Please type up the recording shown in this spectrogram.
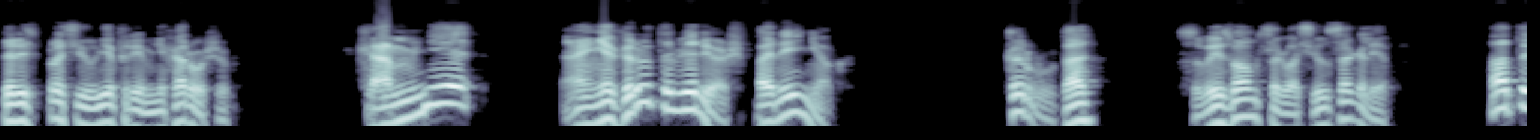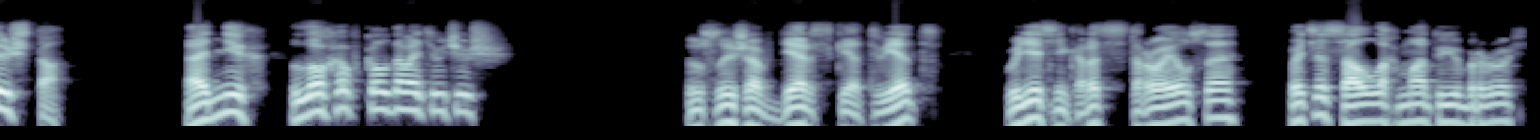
переспросил Ефрем Нехорошев. — Ко мне? А не круто берешь, паренек? — Круто, — с вызовом согласился Глеб. — А ты что, одних лохов колдовать учишь? Услышав дерзкий ответ, кудесник расстроился, почесал лохматую бровь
